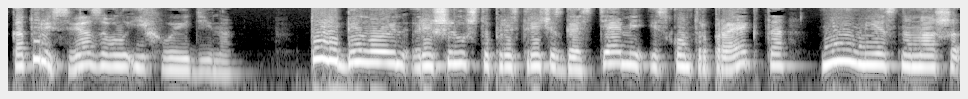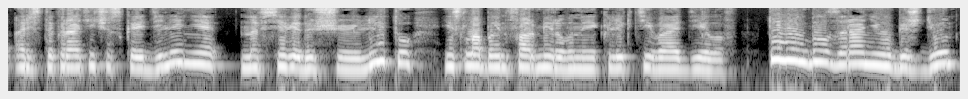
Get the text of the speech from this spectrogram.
который связывал их воедино. То ли Белоин решил, что при встрече с гостями из контрпроекта неуместно наше аристократическое деление на всеведущую элиту и слабоинформированные коллективы отделов, то ли он был заранее убежден,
